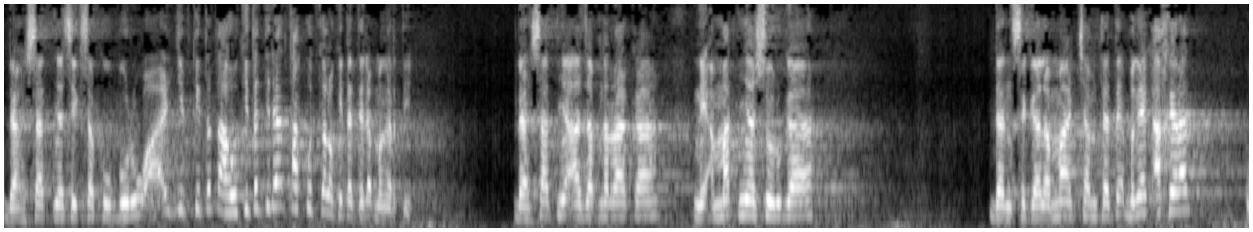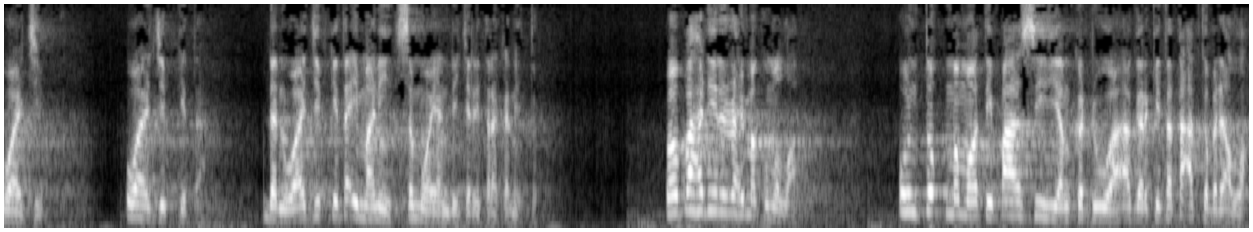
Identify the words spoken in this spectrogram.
Dahsyatnya siksa kubur wajib kita tahu. Kita tidak takut kalau kita tidak mengerti. Dahsyatnya azab neraka, nikmatnya surga, dan segala macam tetek bengek akhirat wajib. Wajib kita dan wajib kita imani semua yang diceritakan itu. Bapak hadirin rahimakumullah. Untuk memotivasi yang kedua agar kita taat kepada Allah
